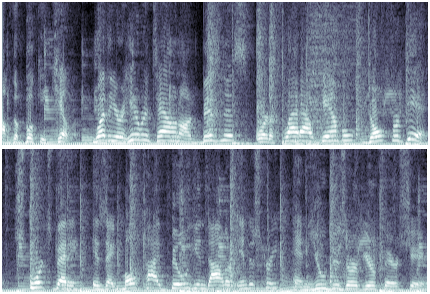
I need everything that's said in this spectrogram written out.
I'm the bookie killer. Whether you're here in town on business or to flat out gamble, don't forget, Sports betting is a multi billion dollar industry and you deserve your fair share.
